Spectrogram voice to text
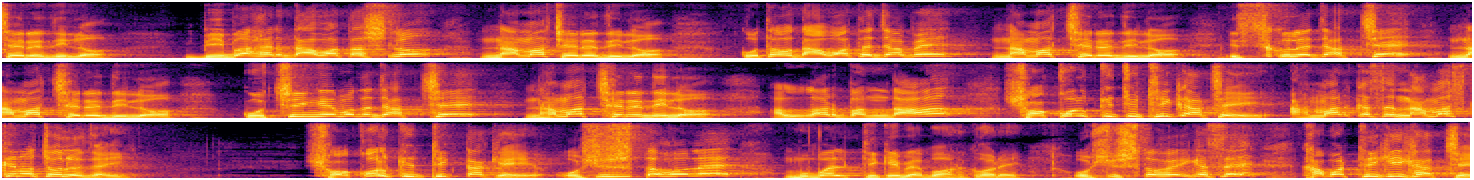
ছেড়ে দিল। বিবাহের দাওয়াত আসলো, নামাজ ছেড়ে দিল। কোথাও দাওয়াতে যাবে, নামাজ ছেড়ে দিল। স্কুলে যাচ্ছে, নামাজ ছেড়ে দিল। কোচিংয়ের মধ্যে যাচ্ছে, নামাজ ছেড়ে দিল। আল্লাহর বান্দা, সকল কিছু ঠিক আছে, আমার কাছে নামাজ কেন চলে যায়? সকল কি ঠিক থাকে? অসুস্থ হলে মোবাইল ঠিকই ব্যবহার করে। অসুস্থ হয়ে গেছে, খাবার ঠিকই খাচ্ছে।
